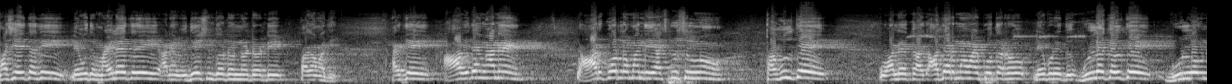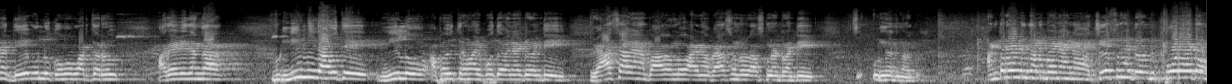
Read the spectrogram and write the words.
మసి అవుతుంది లేకపోతే మైలు అవుతుంది అనే ఉద్దేశంతో ఉన్నటువంటి పదం అది. అయితే ఆ విధంగానే ఆరు కోట్ల మంది అస్పృశ్యులను తగులితే వాళ్ళ యొక్క అధర్మం అయిపోతారు లేకపోతే గుళ్ళకి వెళ్తే గుళ్ళో ఉన్న దేవుళ్ళు కొమ్మబడతారు అదేవిధంగా ఇప్పుడు నీళ్ళు తాగితే నీళ్ళు అపవిత్రం అయిపోతాయి అనేటువంటి వ్యాసాయన భాగంలో ఆయన వ్యాసంలో రాసుకున్నటువంటి ఉన్నది మనకు. అంటరాని దానిపైన ఆయన చేస్తున్నటువంటి పోరాటం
